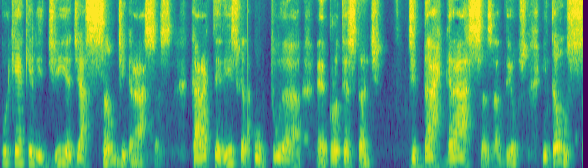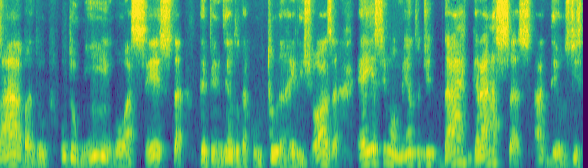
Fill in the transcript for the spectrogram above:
porque é aquele dia de ação de graças característica da cultura é, protestante, de dar graças a Deus. Então, o sábado, o domingo ou a sexta, dependendo da cultura religiosa, é esse momento de dar graças a Deus, de,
